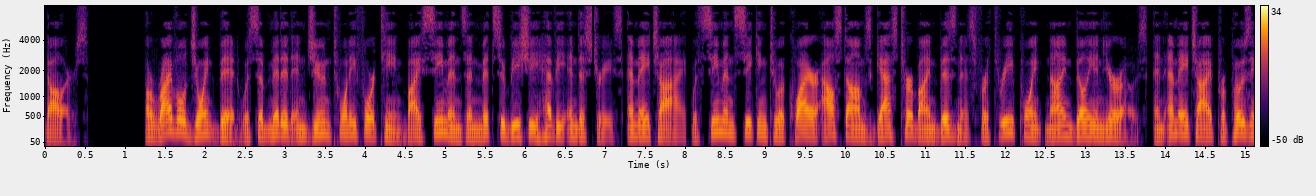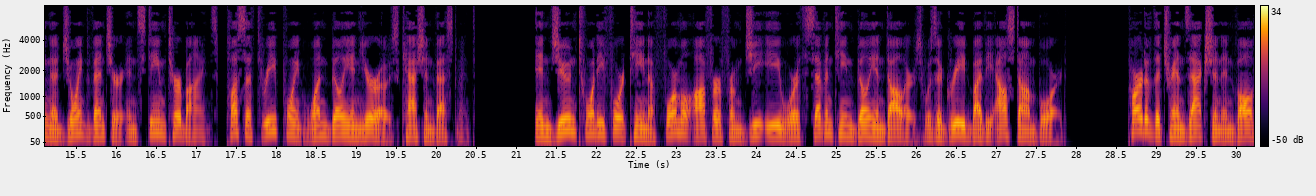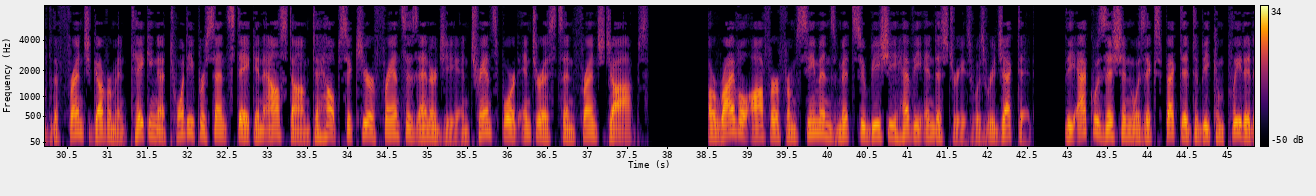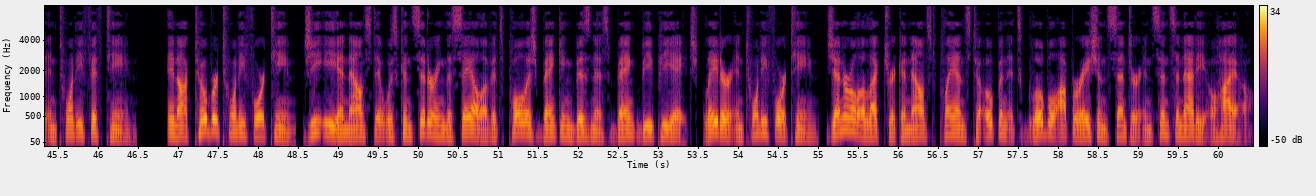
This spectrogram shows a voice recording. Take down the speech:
A rival joint bid was submitted in June 2014 by Siemens and Mitsubishi Heavy Industries (MHI), with Siemens seeking to acquire Alstom's gas turbine business for 3.9 billion euros, and MHI proposing a joint venture in steam turbines, plus a 3.1 billion euros cash investment. In June 2014 a formal offer from GE worth $17 billion was agreed by the Alstom board. Part of the transaction involved the French government taking a 20% stake in Alstom to help secure France's energy and transport interests and French jobs. A rival offer from Siemens Mitsubishi Heavy Industries was rejected. The acquisition was expected to be completed in 2015. In October 2014, GE announced it was considering the sale of its Polish banking business Bank BPH. Later in 2014, General Electric announced plans to open its Global Operations Center in Cincinnati, Ohio.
